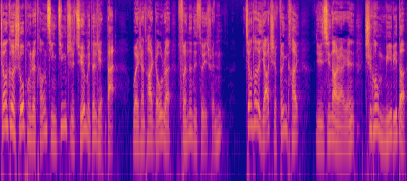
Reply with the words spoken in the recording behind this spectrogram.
张克手捧着唐静精致绝美的脸蛋，吻上她柔软粉嫩的嘴唇，将她的牙齿分开，吮吸那让人痴狂迷离的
